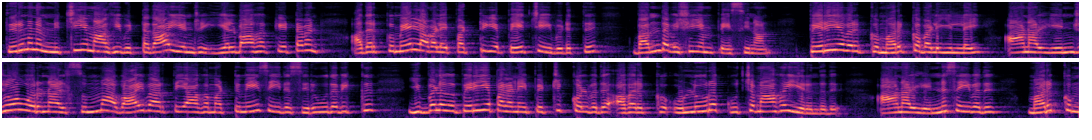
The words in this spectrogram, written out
திருமணம் நிச்சயமாகிவிட்டதா? என்று இயல்பாக கேட்டவன் அதற்கு மேல் அவளை பற்றிய பேச்சை விடுத்து வந்த விஷயம் பேசினான். பெரியவருக்கு மறுக்க வழியில்லை. ஆனால் என்றோ ஒரு நாள் சும்மா வாய் வார்த்தையாக மட்டுமே செய்த சிறு உதவிக்கு இவ்வளவு பெரிய பலனை பெற்றுக்கொள்வது அவருக்கு உள்ளூர கூச்சமாக இருந்தது. ஆனால் என்ன செய்வது? மறுக்கும்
